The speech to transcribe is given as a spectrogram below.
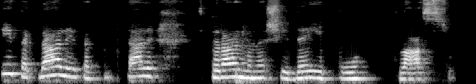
І так далі, і так далі. Збираємо наші ідеї по класу.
